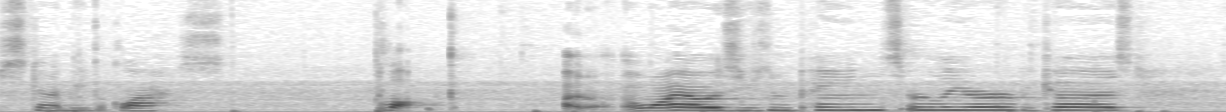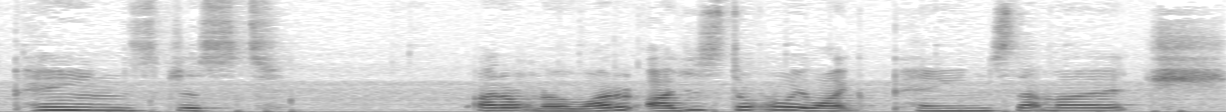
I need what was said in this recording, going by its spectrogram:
just gonna be the glass block. I don't know why I was using panes earlier because panes just I don't know. I, don't, I just don't really like panes that much.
